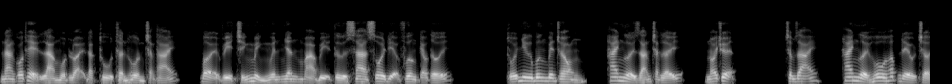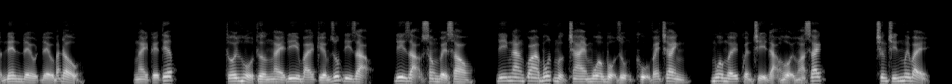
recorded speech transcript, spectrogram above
Nàng có thể là một loại đặc thù thần hồn trạng thái, bởi vì chính mình nguyên nhân mà bị từ xa xôi địa phương kéo tới. Tối như bưng bên trong, hai người dán chặt lấy, nói chuyện. Chậm rãi hai người hô hấp đều trở nên đều đều bắt đầu. Ngày kế tiếp thôi hổ thường ngày đi bãi kiếm giúp đi dạo đi dạo xong về sau, đi ngang qua bút mực chai mua bộ dụng cụ vẽ tranh, mua mấy quyển chỉ đạo hội hòa sách. Chương chín mươi bảy,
